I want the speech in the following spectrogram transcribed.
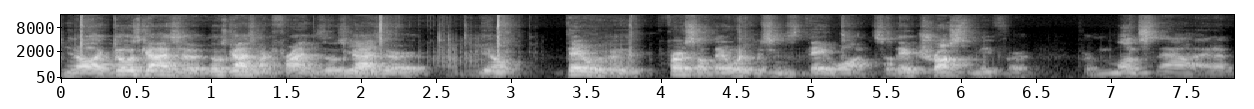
you know, like those guys are those guys are my friends. Those guys are, you know, they were with me, first off, they were with me since day one. So they've trusted me for for months now. And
